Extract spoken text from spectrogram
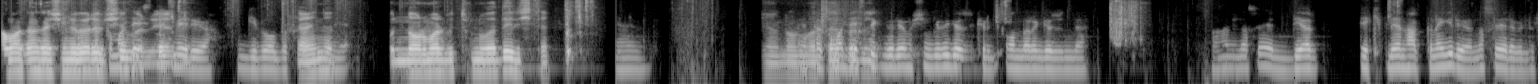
Ama kanka şimdi böyle bir takıma şey var destek yani. veriyor gibi olur. Aynen. Yani, Bu normal bir turnuva değil işte. yani, Ya yani normalde takıma böyle. destek veriyormuşsun gibi gözükür onların gözünde. Lan nasıl ver- diğer ekiplerin hakkına giriyor. Nasıl verebilir?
